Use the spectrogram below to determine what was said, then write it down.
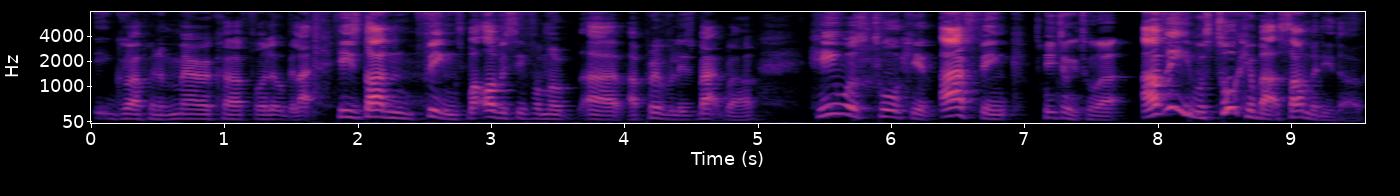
he grew up in America for a little bit. Like he's done things, but obviously from a uh, a privileged background. He was talking. I think. Who you talking about? I think he was talking about somebody though.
